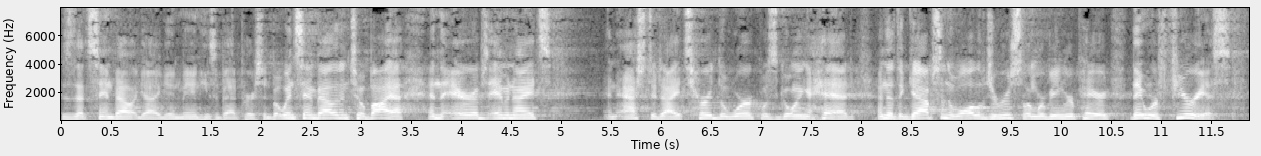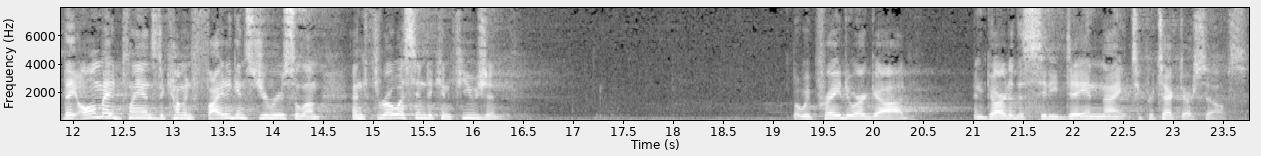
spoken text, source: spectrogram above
This is that Sanballat guy again. Man, he's a bad person. But when Sanballat and Tobiah and the Arabs, Ammonites, and Ashdodites heard the work was going ahead and that the gaps in the wall of Jerusalem were being repaired, they were furious. They all made plans to come and fight against Jerusalem and throw us into confusion. But we prayed to our God and guarded the city day and night to protect ourselves.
